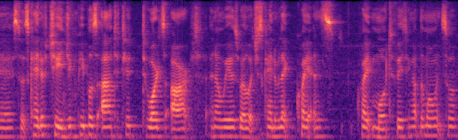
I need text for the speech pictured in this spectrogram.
yeah so it's kind of changing people's attitude towards art in a way as well which is kind of like quite ins- quite motivating at the moment so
